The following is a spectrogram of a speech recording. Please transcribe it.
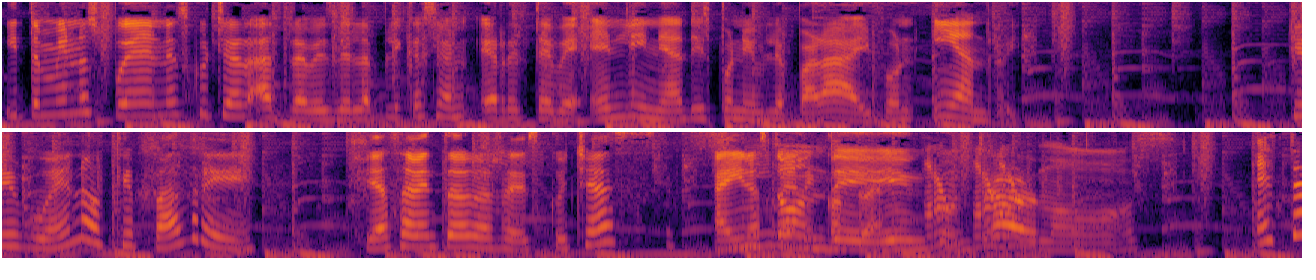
y también nos pueden escuchar a través de la aplicación RTV en línea disponible para iPhone y Android. Qué bueno, qué padre. Ya saben todas las redes escuchas. Ahí nos pueden ¿Dónde encontrar. encontrarnos? Esta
